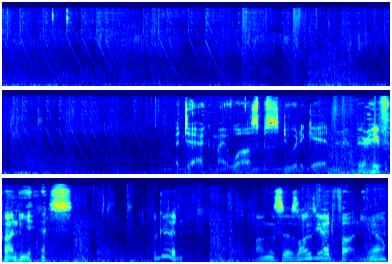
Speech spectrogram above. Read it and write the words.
Attack my wasps, do it again. Very fun, yes. Well, good. As long as, as long as you had fun, you know?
